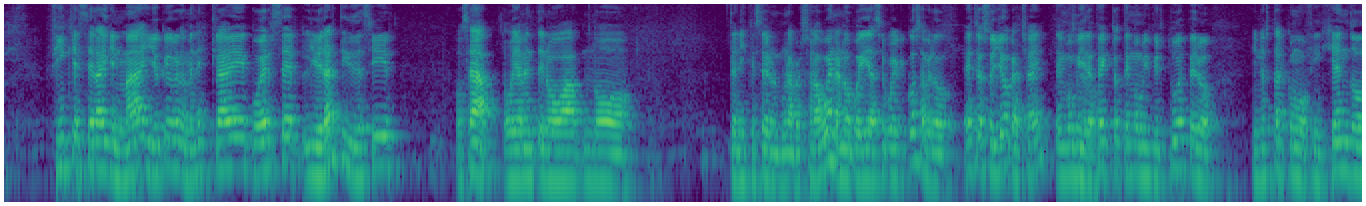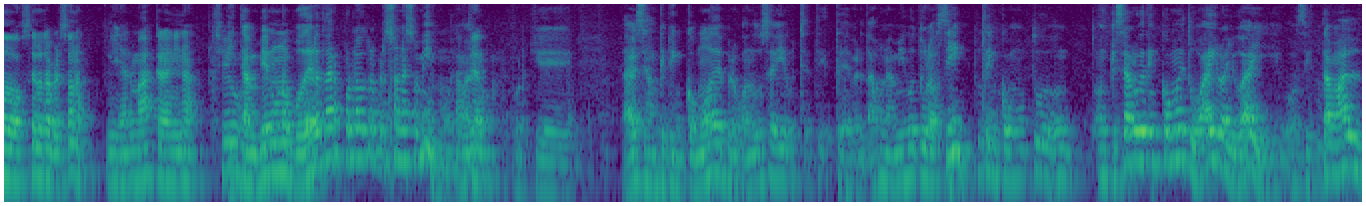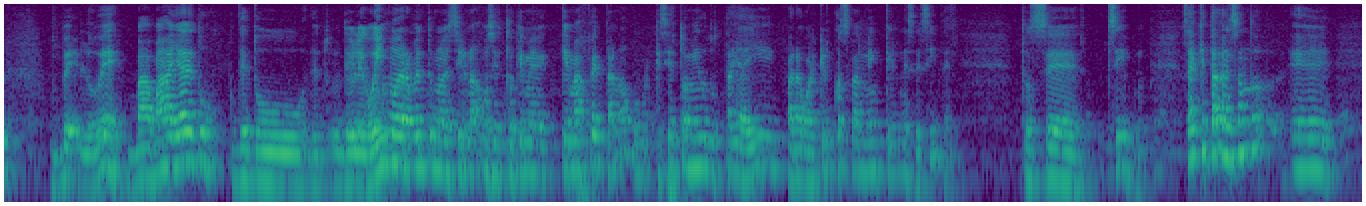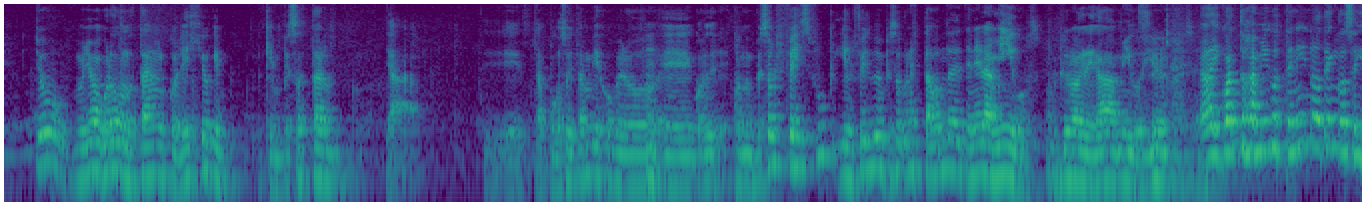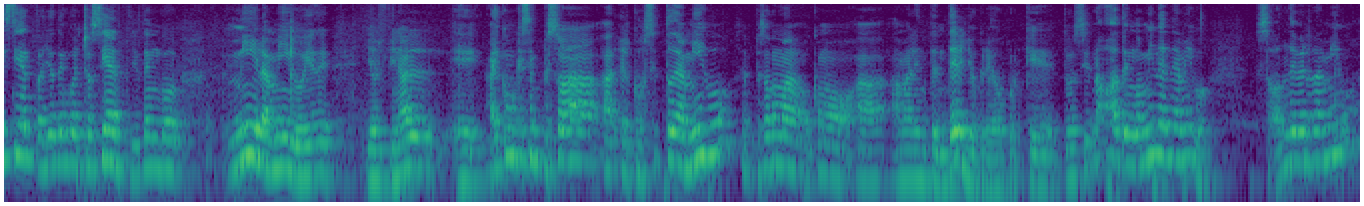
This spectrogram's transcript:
finges ser alguien más. Y yo creo que también es clave poder ser, liberarte y decir, o sea, obviamente no, va- no tenéis que ser una persona buena, no podéis hacer cualquier cosa, pero este soy yo, ¿cachai? Tengo mis Sí. defectos, tengo mis virtudes, pero... Y no estar como fingiendo ser otra persona, ni dar máscara ni nada. Sí, y también uno poder dar por la otra persona eso mismo. igual, También. Porque a veces, aunque te incomode, pero cuando tú sabes, "Uche, este, de verdad es un amigo, tú lo sí, tú te incomo- tú, aunque sea algo que te incomode, tú vas y lo ayudáis. O si está mal, ve- lo ves. Va más allá de tu, de tu, de tu- del egoísmo de repente uno decir, no, pues esto que me, que me afecta, no, porque si es tu amigo, tú estás ahí para cualquier cosa también que él necesite. Entonces, sí. ¿Sabes qué estaba pensando? Eh, yo, yo me acuerdo cuando estaba en el colegio que, que empezó a estar, ya, eh, tampoco soy tan viejo, pero Hmm. eh, cu- cuando, empezó el Facebook y el Facebook empezó con esta onda de tener amigos, porque uno agregaba amigos. Y yo, Ay, ¿cuántos amigos tenés? No, tengo 600, yo tengo 800, yo tengo 1000 amigos. Y, y al final, eh, hay como que se empezó a, a- el concepto de amigo, se empezó como, a, como a, a malentender, yo creo, porque tú decís, no, tengo miles de amigos. ¿Son de verdad amigos?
